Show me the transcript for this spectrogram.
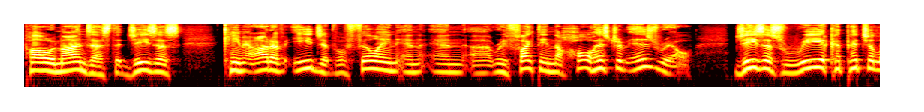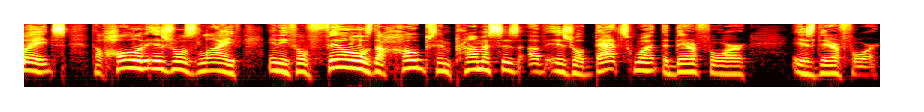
Paul reminds us that Jesus came out of Egypt, fulfilling and, and uh, reflecting the whole history of Israel. Jesus recapitulates the whole of Israel's life and he fulfills the hopes and promises of Israel. That's what the therefore is there for.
